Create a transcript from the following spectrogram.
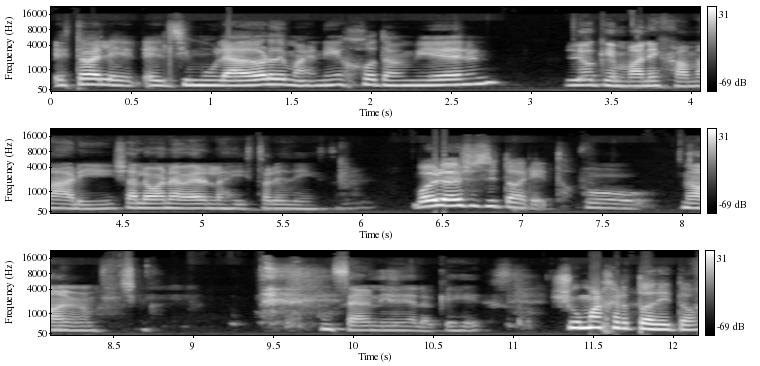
estaba el, el simulador de manejo también. Lo que maneja Mari, ya lo van a ver en las historias de Instagram. Boludo, yo soy Toreto. No, no, no. No se dan ni idea de lo que es. Schumacher Toreto.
